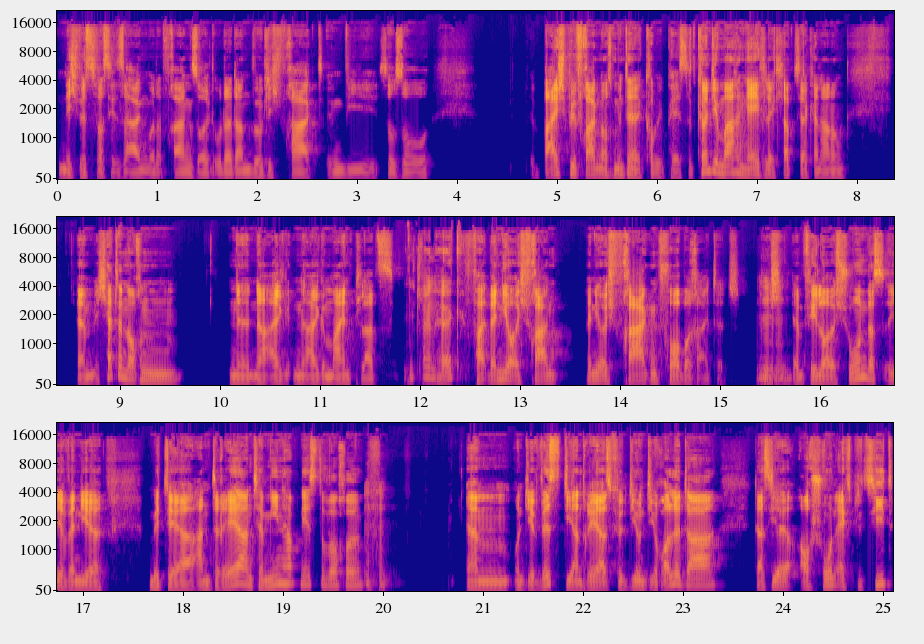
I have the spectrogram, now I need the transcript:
nicht wisst, was ihr sagen oder fragen sollt oder dann wirklich fragt, irgendwie so, so Beispielfragen aus dem Internet copy-pastet. Könnt ihr machen, hey, vielleicht klappt's ja, keine Ahnung. Ähm, ich hätte noch einen, eine, eine, All- einen Allgemeinplatz. Einen kleinen Hack? Wenn ihr euch Fragen, wenn ihr euch Fragen vorbereitet. Mhm. Ich empfehle euch schon, dass ihr, wenn ihr mit der Andrea einen Termin habt nächste Woche, Mhm. ähm, und ihr wisst, die Andrea ist für die und die Rolle da, dass ihr auch schon explizit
